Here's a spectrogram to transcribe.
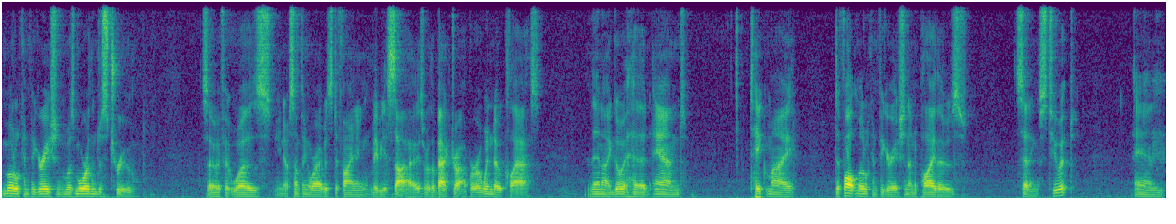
modal configuration was more than just true, so if it was you know something where I was defining maybe a size or the backdrop or a window class, then I go ahead and take my default modal configuration and apply those settings to it and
